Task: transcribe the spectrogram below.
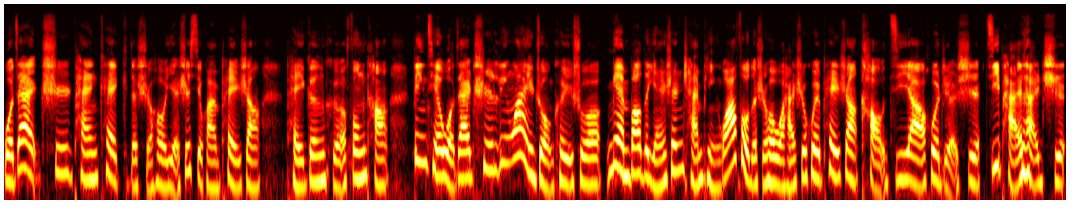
我在吃 pancake 的时候也是喜欢配上培根和枫糖，并且我在吃另外一种可以说面包的延伸产品 waffle 的时候，我还是会配上烤鸡啊，或者是鸡排来吃。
